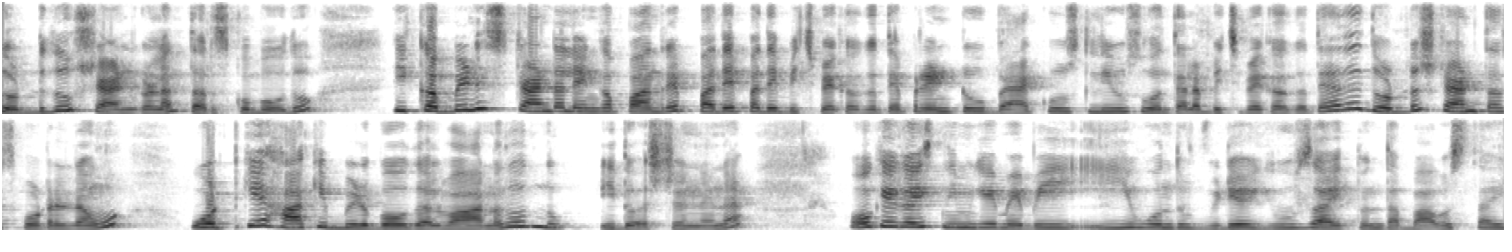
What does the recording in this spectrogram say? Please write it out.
ದೊಡ್ಡದು ಸ್ಟ್ಯಾಂಡ್ಗಳನ್ನ ತರಿಸ್ಕೋಬೋದು. ಈ ಕಬ್ಬಿಣಿ ಸ್ಟ್ಯಾಂಡಲ್ಲಿ ಹೆಂಗಪ್ಪ ಅಂದರೆ ಪದೇ ಪದೇ ಬಿಚ್ಚಬೇಕಾಗುತ್ತೆ ಫ್ರಂಟು, ಬ್ಯಾಕು, ಸ್ಲೀವ್ಸು ಅಂತೆಲ್ಲ ಬಿಚ್ಚಬೇಕಾಗುತ್ತೆ ಅದೇ ದೊಡ್ಡ ಸ್ಟ್ಯಾಂಡ್ ತರಿಸ್ಕೊಟ್ರೆ ನಾವು ಒಟ್ಟಿಗೆ ಹಾಕಿ ಬಿಡ್ಬೋದಲ್ವಾ ಅನ್ನೋದೊಂದು ಇದು ಅಷ್ಟೇನೆ. ಓಕೆ ಗೈಸ್ ನಿಮಗೆ ಮೇ ಬಿ ಈ ಒಂದು ವಿಡಿಯೋ ಯೂಸ್ ಆಯಿತು ಅಂತ ಭಾವಿಸ್ತಾ ಈ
